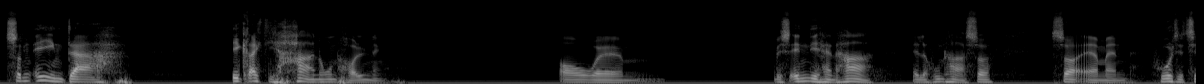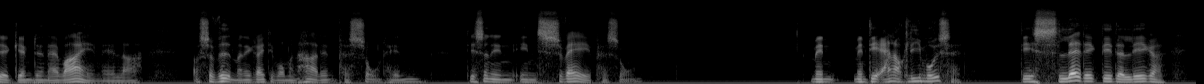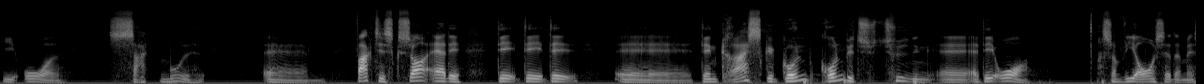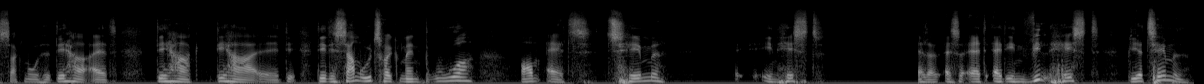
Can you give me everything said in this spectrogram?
Sådan en, der ikke rigtig har nogen holdning. Og øh, hvis endelig han har, eller hun har, så, så er man hurtig til at gemme den af vejen, eller, og så ved man ikke rigtig, hvor man har den person henne. Det er sådan en, en svag person. Men, men det er nok lige modsat. Det er slet ikke det, der ligger i ordet sagt modhed. Øh, faktisk så er det, det, det, det øh, den græske grund, grundbetydning af, af det ord, som vi oversætter med sagtmodighed, det har at det har det har øh, det, det er det samme udtryk man bruger om at tæmme en hest. Eller, altså at, at en vild hest bliver tæmmet.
